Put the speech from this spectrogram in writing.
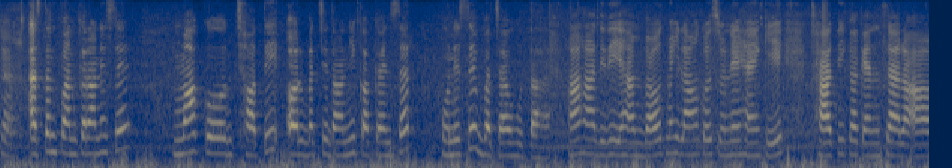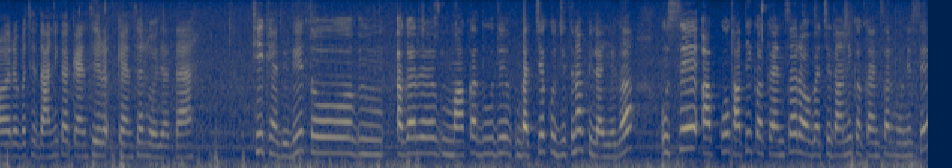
स्तनपान कराने से माँ को छाती और बच्चेदानी का कैंसर होने से बचाव होता है। हाँ हाँ दीदी हम बहुत महिलाओं को सुने हैं कि छाती का कैंसर और बच्चेदानी का कैंसर कैंसर हो जाता है। ठीक है दीदी तो अगर माँ का दूध बच्चे को जितना पिलाइएगा उससे आपको छाती का कैंसर और बच्चेदानी का कैंसर होने से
